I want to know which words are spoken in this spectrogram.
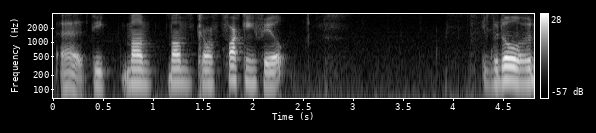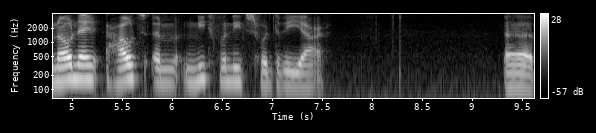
Eh, die man, man kan fucking veel. Ik bedoel, Renault houdt hem niet voor niets voor drie jaar. Ik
